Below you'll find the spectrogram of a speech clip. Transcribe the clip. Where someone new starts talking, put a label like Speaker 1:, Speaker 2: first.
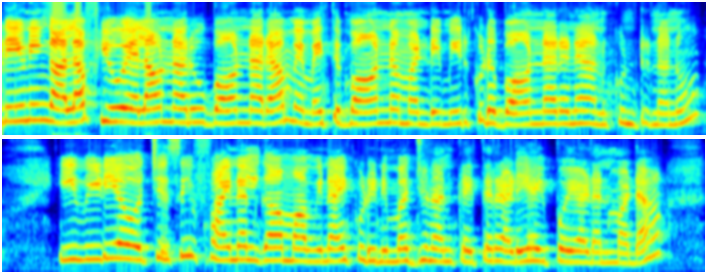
Speaker 1: Good evening all of you. ఎలా ఉన్నారు? బాగున్నారా? మేమైతే బాగున్నామండి. మీరు కూడా బాగున్నారనే అనుకుంటున్నాను. ఈ వీడియో వచ్చేసి ఫైనల్గా మా వినాయకుడి నిమజ్జనానికి అయితే రెడీ అయిపోయాడనమాట.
